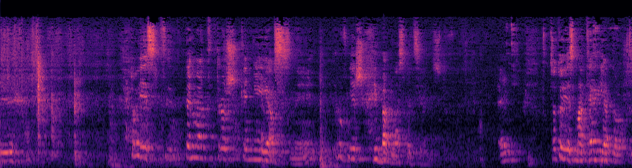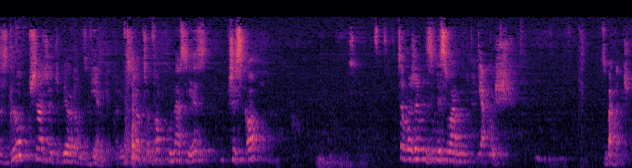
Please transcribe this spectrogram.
Y, To jest temat troszkę niejasny, również chyba dla specjalistów. E, Co to jest materia, to z grubsza rzecz biorąc wiemy. To jest to, co wokół nas jest, wszystko, co możemy zmysłami jakoś zbadać.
